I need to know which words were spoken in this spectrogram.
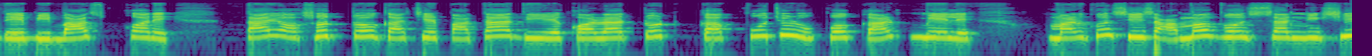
দেবী বাস করে। তাই অসত্য গাছের পাতা দিয়ে করা টোটকা প্রচুর উপকার মেলে। মার্গশীষ আমাবস্যা নিশি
